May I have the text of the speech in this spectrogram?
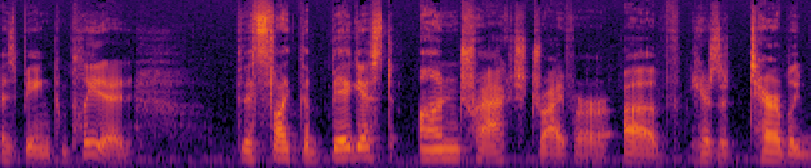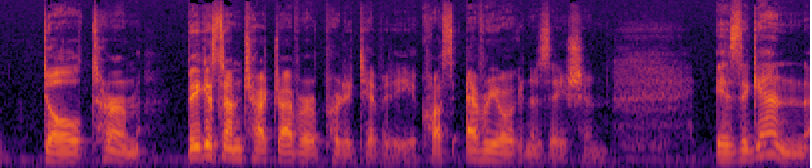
is being completed. It's like the biggest untracked driver of, here's a terribly dull term, biggest untracked driver of productivity across every organization is again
